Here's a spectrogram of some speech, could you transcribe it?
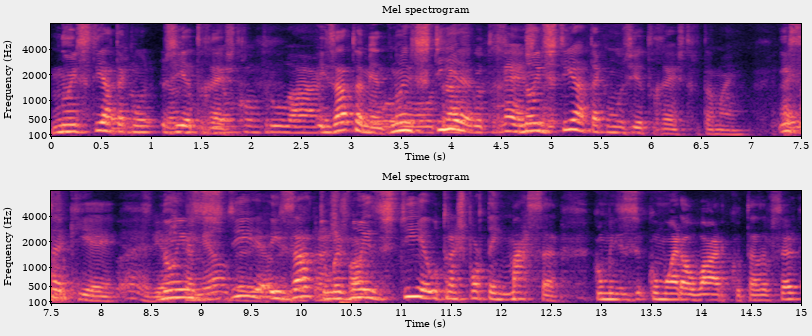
Não existia a tecnologia terrestre. controlar Exatamente, não existia, não existia a tecnologia terrestre também. Isso é que é. Não existia, exato, mas não existia o transporte em massa como, como era o barco, estás a perceber?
